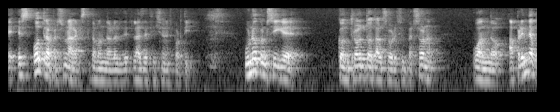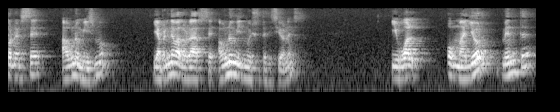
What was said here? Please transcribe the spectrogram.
E, Es otra persona la que está tomando las decisiones por ti. Uno consigue control total sobre su persona cuando aprende a ponerse a uno mismo y aprende a valorarse a uno mismo y sus decisiones igual o mayormente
